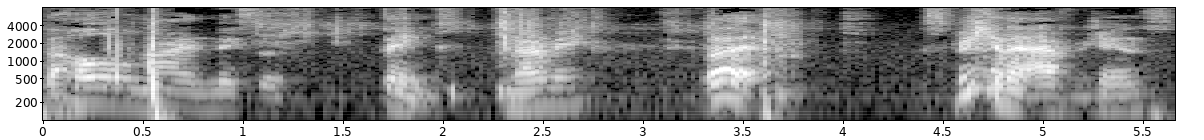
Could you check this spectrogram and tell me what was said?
the whole nine mix of things. You know what I mean? But speaking of Africans,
